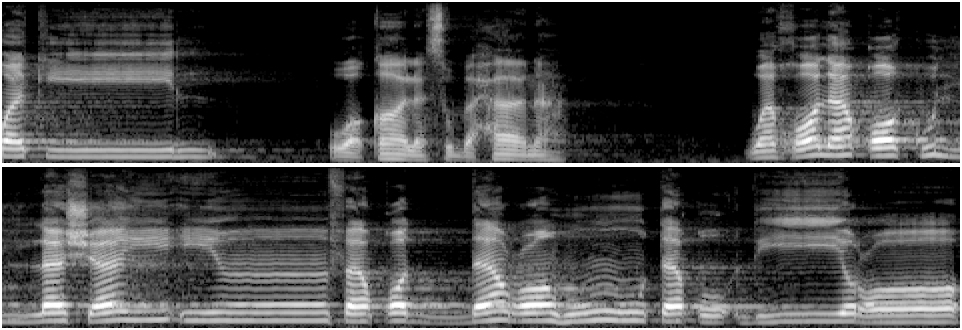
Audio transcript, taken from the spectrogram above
وكيل. وقال سبحانه وخلق كل شيء فقدره تقديرا.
